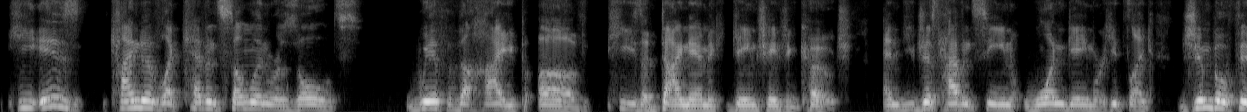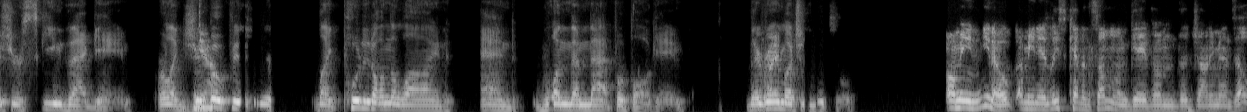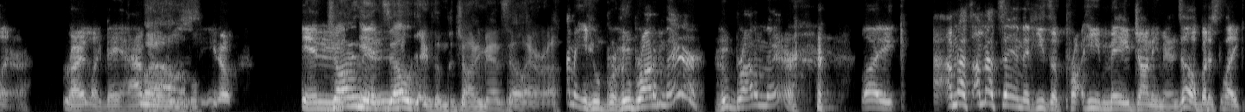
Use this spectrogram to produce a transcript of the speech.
he is kind of like Kevin Sumlin results with the hype of he's a dynamic game changing coach. And you just haven't seen one game where he's like Jimbo Fisher schemed that game or like Jimbo yeah. Fisher like put it on the line and won them that football game. They're very much neutral. I mean, you know, I mean, at least Kevin Sumlin gave them the Johnny Manziel era, right? Like they have those, you know, in Johnny in, Manziel gave them the Johnny Manziel era. I mean, who who brought him there? Who brought him there? like, I'm not I'm not saying that he's a pro, he made Johnny Manziel, but it's like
